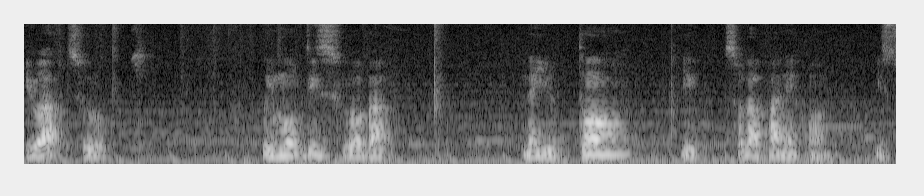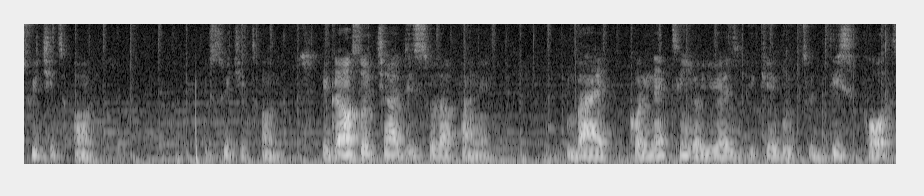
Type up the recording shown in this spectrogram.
you have to remove this rubber. Then you turn the solar panel on. You switch it on. You switch it on. You can also charge this solar panel by connecting your USB cable to this port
